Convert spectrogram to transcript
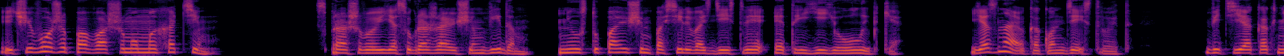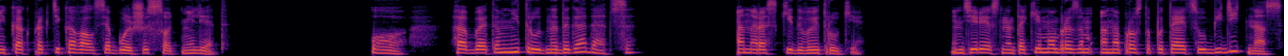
«И чего же, по-вашему, мы хотим?» Спрашиваю я с угрожающим видом, не уступающим по силе воздействия этой ее улыбки. Я знаю, как он действует, ведь я как-никак практиковался больше сотни лет. О, об этом нетрудно догадаться. Она раскидывает руки. Интересно, таким образом она просто пытается убедить нас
